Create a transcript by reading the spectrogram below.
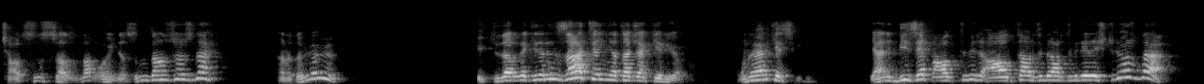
çalsın sazlar, oynasın dansözler. Anlatabiliyor muyum? İktidardakilerin zaten yatacak yeri yok. Onu herkes biliyor. Yani biz hep 6 1 6 artı 1 artı 1 eleştiriyoruz da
